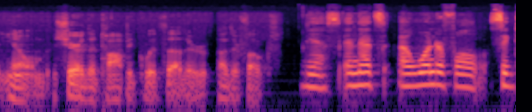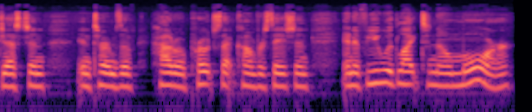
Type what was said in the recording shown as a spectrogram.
you know, share the topic with other other folks. Yes, and that's a wonderful suggestion in terms of how to approach that conversation. And if you would like to know more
